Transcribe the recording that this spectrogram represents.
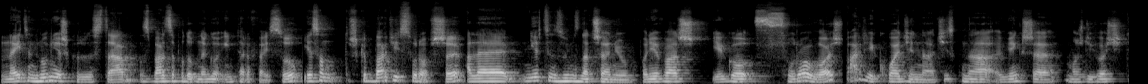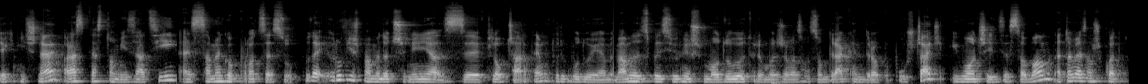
Nathan również korzysta z bardzo podobnego interfejsu. Jest on troszkę bardziej surowszy, ale nie w tym złym znaczeniu, ponieważ jego surowość bardziej kładzie nacisk na większe możliwości techniczne oraz kustomizacji e, samego procesu. Tutaj również mamy do czynienia z flowchartem, który budujemy. Mamy do dyspozycji również moduły, które możemy za pomocą drag and drop opuszczać i łączyć ze sobą. Natomiast na przykład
